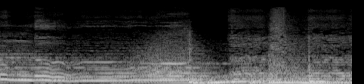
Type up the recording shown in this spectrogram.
rumbo.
